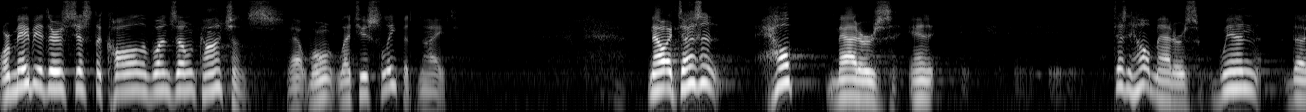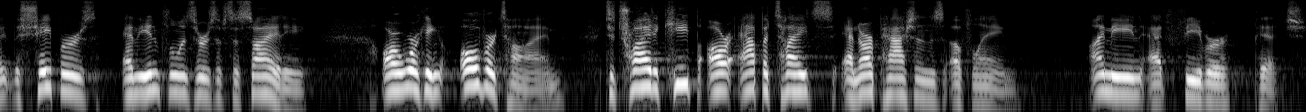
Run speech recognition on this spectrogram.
Or maybe there's just the call of one's own conscience that won't let you sleep at night. Now, it doesn't help matters it doesn't help matters when the, the shapers and the influencers of society are working overtime to try to keep our appetites and our passions aflame. I mean, at fever pitch.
